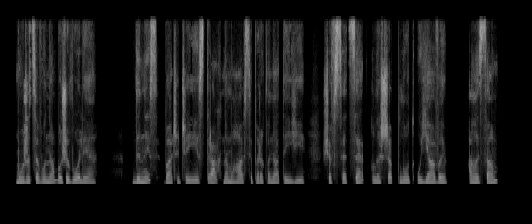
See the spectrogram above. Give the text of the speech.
може, це вона божеволіє? Денис, бачачи її страх, намагався переконати її, що все це лише плод уяви, але сам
